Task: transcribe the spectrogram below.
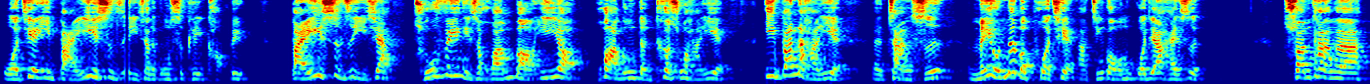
我建议百亿市值以上的公司可以考虑。百亿市值以下，除非你是环保、医药、化工等特殊行业，一般的行业，呃，暂时没有那么迫切啊。尽管我们国家还是双碳啊，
